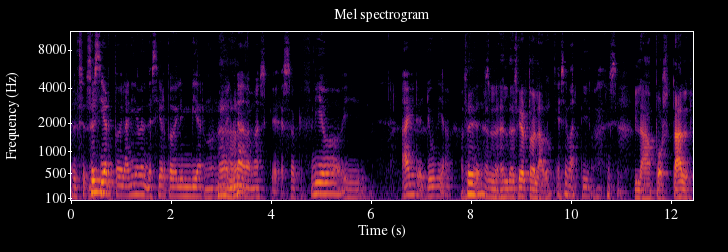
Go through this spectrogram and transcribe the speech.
el desierto de la nieve, el desierto del invierno. No hay nada más que eso, que frío y aire, lluvia. sí, el, desierto helado. Ese vacío. Sí. La postal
